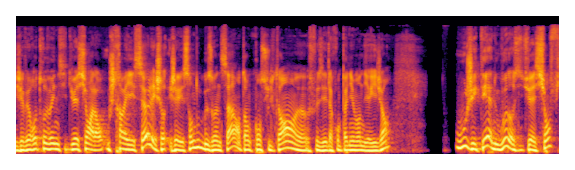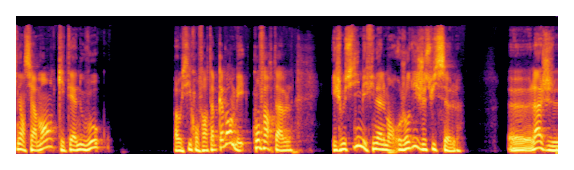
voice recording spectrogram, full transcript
et j'avais retrouvé une situation alors où je travaillais seul, et j'avais sans doute besoin de ça en tant que consultant, euh, je faisais de l'accompagnement de dirigeants, où j'étais à nouveau dans une situation financièrement qui était à nouveau pas aussi confortable qu'avant, mais confortable. Et je me suis dit, mais finalement, aujourd'hui, je suis seul. Euh, là, je,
